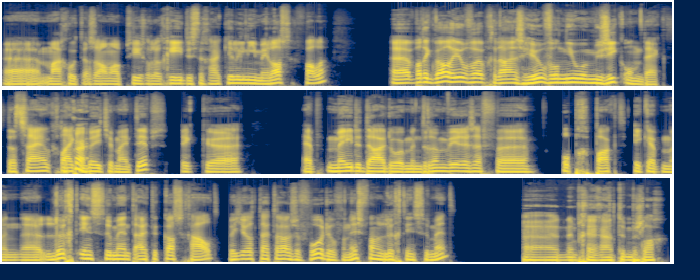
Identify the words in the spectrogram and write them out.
Eh, maar goed, dat is allemaal psychologie, dus daar ga ik jullie niet mee lastigvallen. Eh wat ik wel heel veel heb gedaan, is heel veel nieuwe muziek ontdekt. Dat zijn ook gelijk een beetje mijn tips. Ik heb mede daardoor mijn drum weer eens even opgepakt. Ik heb mijn luchtinstrument uit de kast gehaald. Weet je wat daar trouwens een voordeel van is, van een luchtinstrument? Eh, neem geen ruimte in beslag.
